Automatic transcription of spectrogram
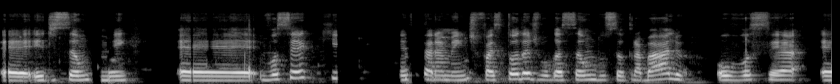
é, edição também. É, você que necessariamente faz toda a divulgação do seu trabalho, ou você é,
